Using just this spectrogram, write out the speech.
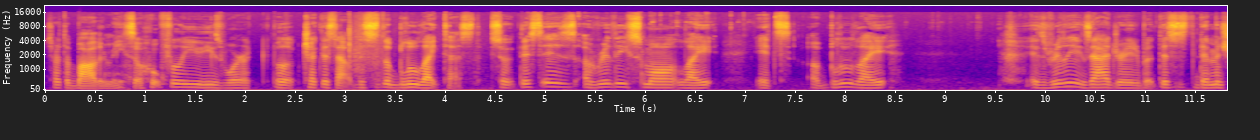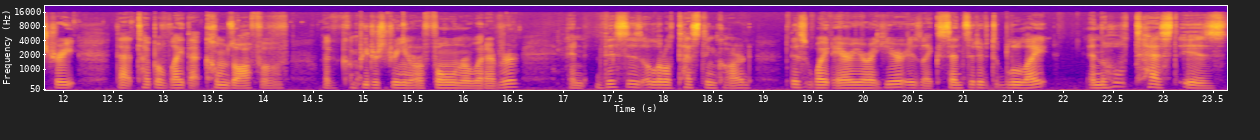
start to bother me. So hopefully these work. But look, check this out. This is the blue light test. So this is a really small light. It's a blue light. It's really exaggerated, but this is to demonstrate that type of light that comes off of like a computer screen or a phone or whatever. And this is a little testing card. This white area right here is like sensitive to blue light. And the whole test is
